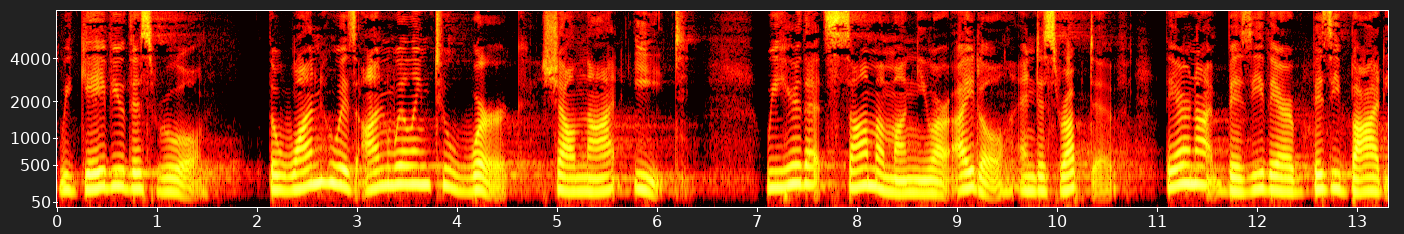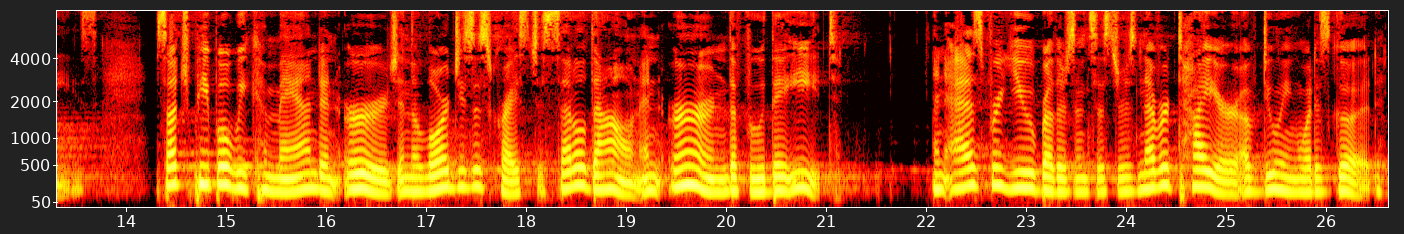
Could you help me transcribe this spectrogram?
we gave you this rule. The one who is unwilling to work shall not eat. We hear that some among you are idle and disruptive. They are not busy, they are busy bodies. Such people we command and urge in the Lord Jesus Christ to settle down and earn the food they eat. And as for you, brothers and sisters, never tire of doing what is good.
